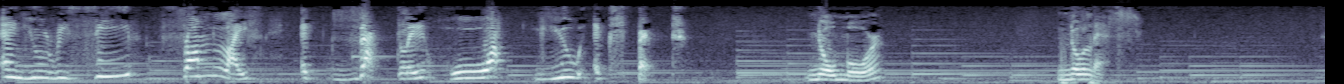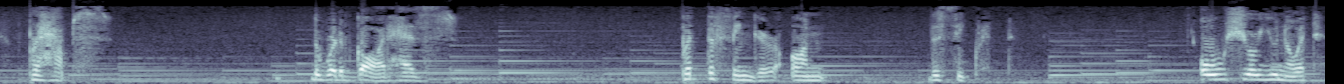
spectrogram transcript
and you receive from life exactly what you expect. No more, no less. Perhaps the Word of God has put the finger on the secret. Oh, sure you know it.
